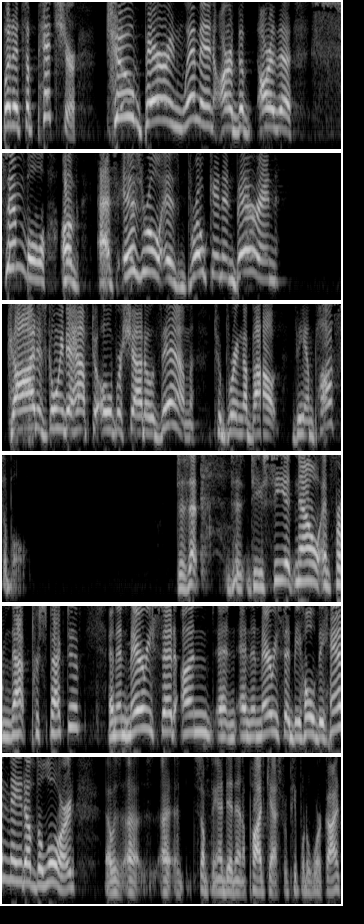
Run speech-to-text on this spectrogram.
but it's a picture. Two barren women are the, are the symbol of as Israel is broken and barren, God is going to have to overshadow them to bring about the impossible. Does that, do, do you see it now and from that perspective? And then Mary said, un, and, and then Mary said, behold, the handmaid of the Lord, that was uh, uh, something I did in a podcast for people to work on.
